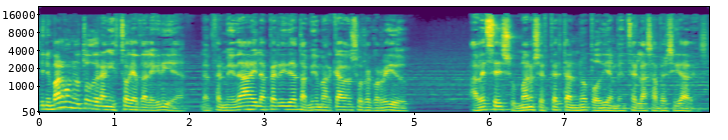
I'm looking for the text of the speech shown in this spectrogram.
Sin embargo, no todo eran historias de alegría. La enfermedad y la pérdida también marcaban su recorrido. A veces sus manos expertas no podían vencer las adversidades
